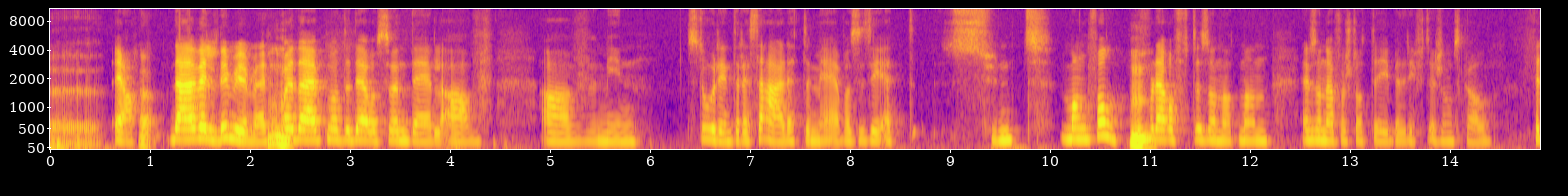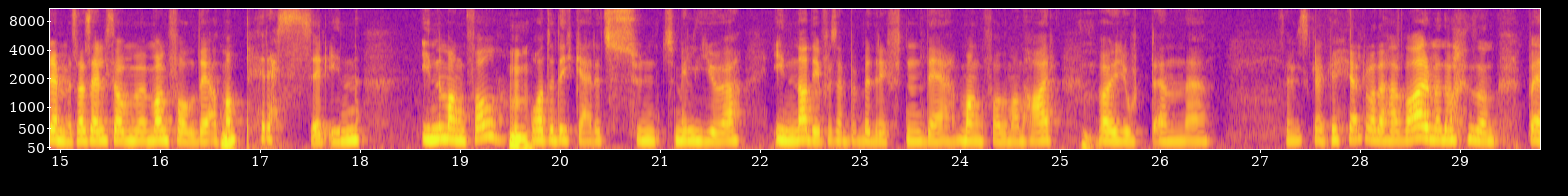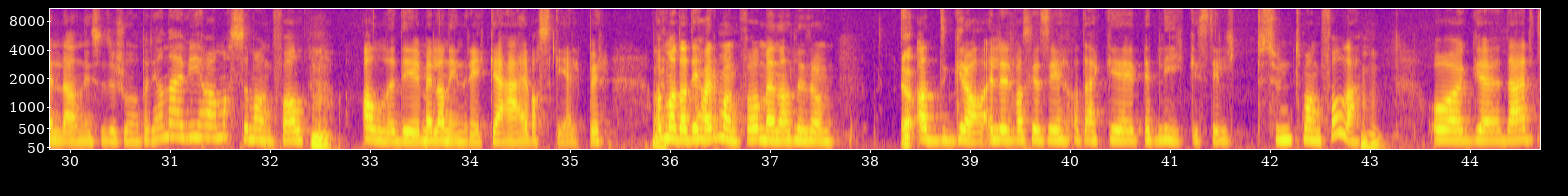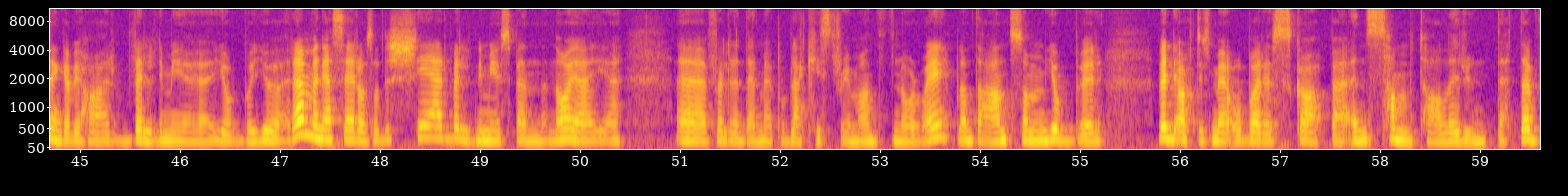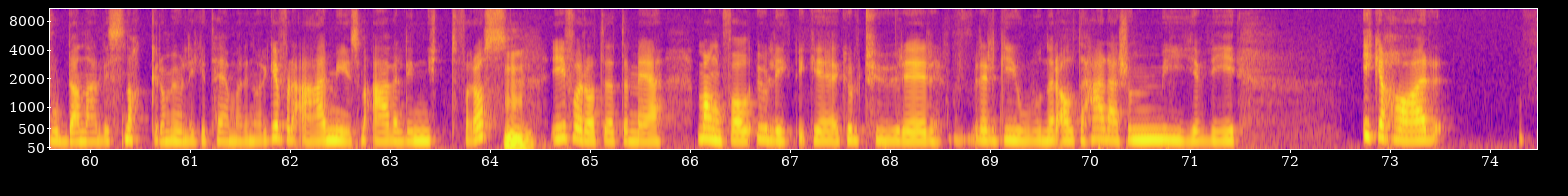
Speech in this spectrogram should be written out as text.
Uh, Ja, Ja. det er veldig mye mer. Mm. Og det er på en måte det er også en del av, av min store interesse, er dette med hva skal jeg si, et sunt mangfold. Mm. For det er ofte sånn at man Eller sånn jeg har forstått det i bedrifter som skal fremme seg selv som mangfoldig, at man presser inn, inn mangfold, Mm. og at det ikke er et sunt miljø innad i f.eks. bedriften, det mangfoldet man har. Mm. Det var jo gjort en eh, Jeg husker ikke helt hva det her var, men det var sånn på en eller annen institusjon at ja, nei, vi har masse mangfold. Mm. Alle de melaninrike er vaskehjelper. Nei. en måte at de har et mangfold, men at liksom Ja. at gra, Eller hva skal jeg si At det er ikke et likestilt, sunt mangfold, da. Mhm. Og eh, der tenker jeg vi har veldig mye jobb å gjøre. Men jeg ser også at det skjer veldig mye spennende nå. Jeg eh, følger en del med på Black History Month Norway, annet, som jobber veldig aktivt med å bare skape en samtale rundt dette. Hvordan er det vi snakker om ulike temaer i Norge? For det er mye som er veldig nytt for oss mm. i forhold til dette med mangfold, ulike kulturer, religioner, alt det her. Det er så mye vi ikke har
